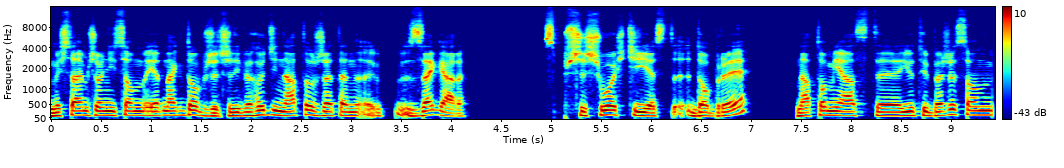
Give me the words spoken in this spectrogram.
myślałem, że oni są jednak dobrzy, czyli wychodzi na to, że ten y, zegar z przyszłości jest dobry, natomiast y, youtuberzy są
